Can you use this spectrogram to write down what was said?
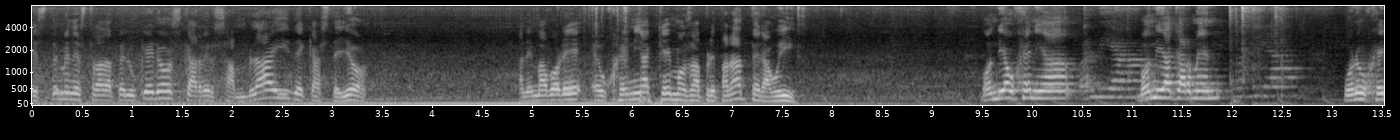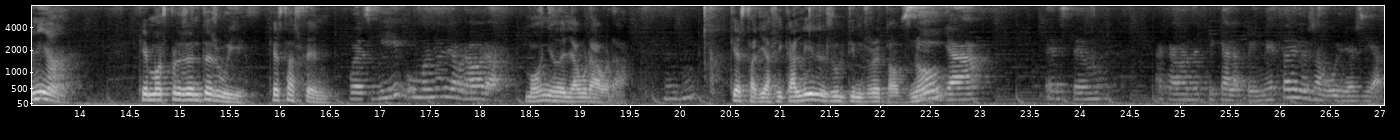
Estem en Estrada Peluqueros, carrer Sant Blai de Castelló. Anem a veure Eugènia què mos ha preparat per avui. Bon dia, Eugènia. Bon dia. Bon dia, Carmen. Bon dia. Bueno, Eugènia, què mos presentes avui? Què estàs fent? Pues vi un moño llauraora. Monyo de llaura hora. Que estaria ficant-li els últims retocs, no? Sí, ja estem acabant de ficar la peineta i les agulles ja.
